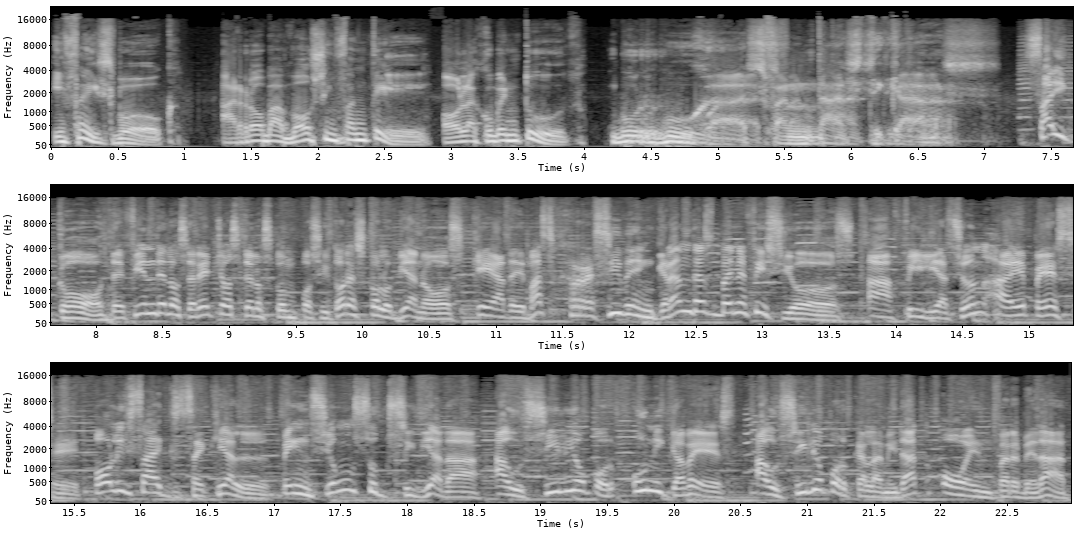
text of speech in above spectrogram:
y Facebook arroba voz infantil o la juventud, burbujas fantásticas. Saico defiende los derechos de los compositores colombianos que además reciben grandes beneficios. Afiliación a EPS, póliza exequial, pensión subsidiada, auxilio por única vez, auxilio por calamidad o enfermedad,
